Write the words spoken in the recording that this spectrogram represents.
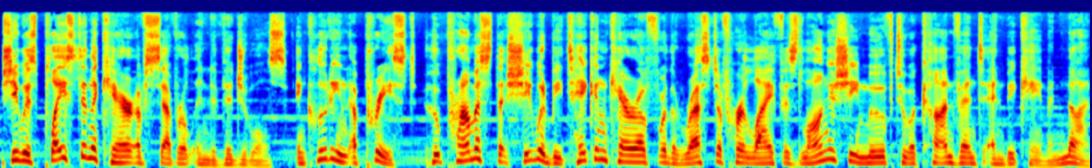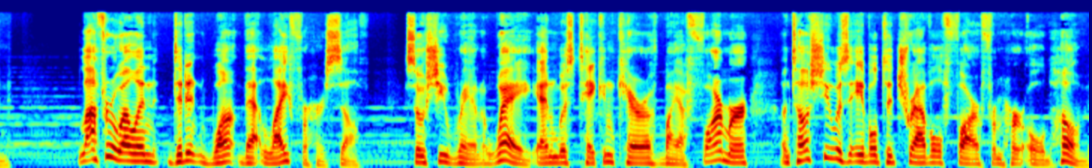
She was placed in the care of several individuals, including a priest, who promised that she would be taken care of for the rest of her life as long as she moved to a convent and became a nun. Lafruellen didn't want that life for herself, so she ran away and was taken care of by a farmer until she was able to travel far from her old home.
